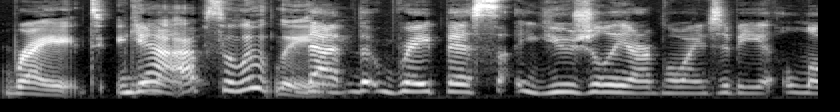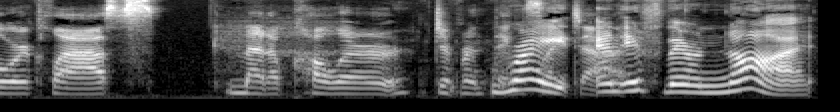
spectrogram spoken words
right. Yeah, absolutely. that the rapists usually are going to be lower class men of color different things like right. that and if they're not,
